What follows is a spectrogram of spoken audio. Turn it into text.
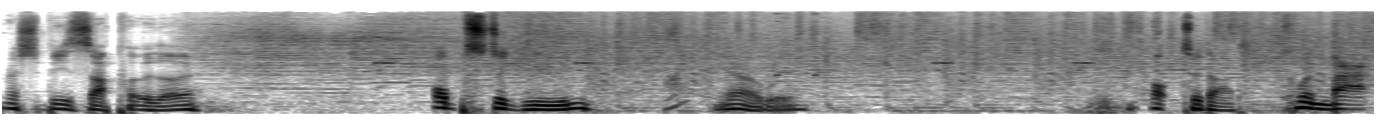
Recipe Zappo though. Obstagoon. Yeah, I will. Octodad. Coming back.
